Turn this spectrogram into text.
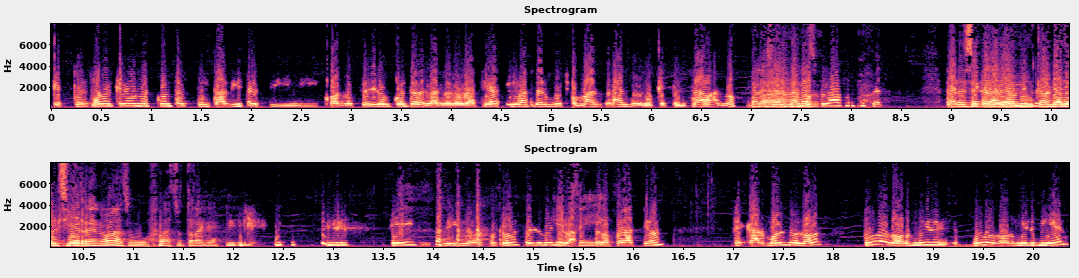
que pensaban que eran unas cuantas puntaditas y cuando se dieron cuenta de la radiografía iba a ser mucho más grande de lo que pensaban, ¿no? Parecía más- Parecía que le habían cambiado el cierre, ¿no? A su, a su traje. Sí, digo, pues de la, feo. de la operación, se calmó el dolor, pudo dormir, pudo dormir bien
